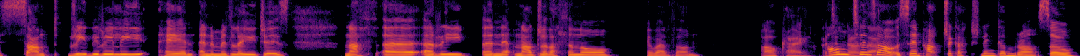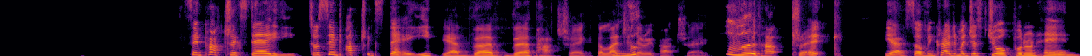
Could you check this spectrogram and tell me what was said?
sant really, really hen yn y Middle Ages, nath uh, yr i yn adrodd allan o Iwerddon. Okay, I didn't Ond know turns that. out, St Patrick actually yn Gymro, so... St Patrick's Day. So St Patrick's Day. Yeah, the, the Patrick, the legendary the, Patrick. The Patrick. Yeah, so fi'n credu mae just joke bod nhw'n hen.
